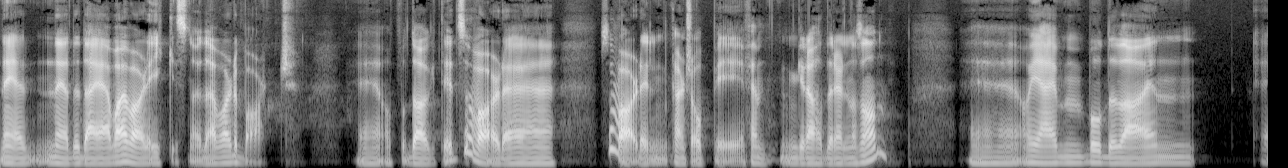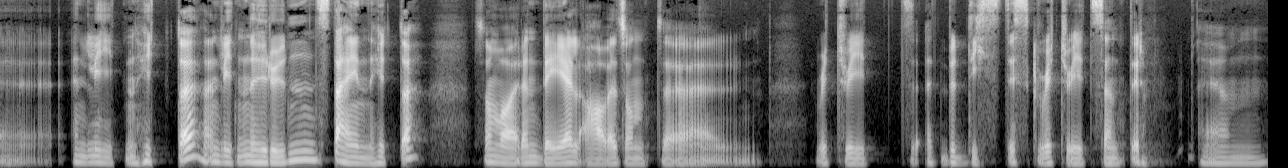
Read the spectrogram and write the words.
ned, nede der jeg var, var det ikke snø. Der var det bart. Eh, og på dagtid så var det, så var det kanskje oppe i 15 grader eller noe sånt. Eh, og jeg bodde da en, eh, en liten hytte, en liten rund steinhytte, som var en del av et sånt uh, retreat et buddhistisk retreat-senter. Um,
